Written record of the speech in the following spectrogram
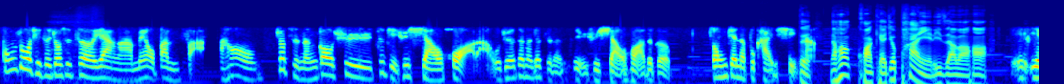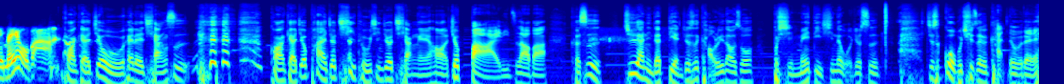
工作其实就是这样啊，没有办法，然后就只能够去自己去消化啦。我觉得真的就只能自己去消化这个中间的不开心、啊。对，然后垮起来就派耶，你知道吧？哈。也也没有吧，看起来就有那个强势，看起来就派就企图性就强哎哈，就摆，你知道吧？可是居然你的点就是考虑到说不行，没底薪的我就是，唉，就是过不去这个坎，对不对？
